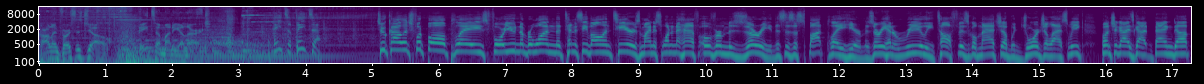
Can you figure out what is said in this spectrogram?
Carlin versus Joe. Pizza money alert. Pizza, pizza. Two college football plays for you. Number one, the Tennessee Volunteers minus one and a half over Missouri. This is a spot play here. Missouri had a really tough physical matchup with Georgia last week. Bunch of guys got banged up.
